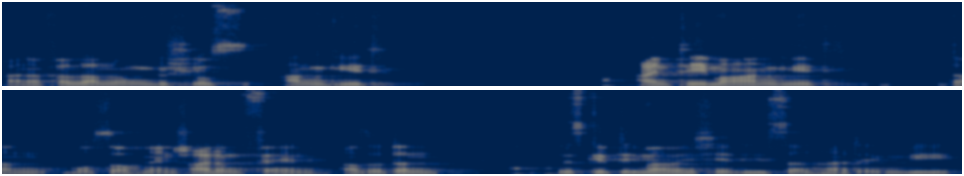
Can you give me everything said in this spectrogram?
bei einer Versammlung einen Beschluss angeht, ein Thema angeht, dann muss auch eine Entscheidung fällen. Also dann, es gibt immer welche, die es dann halt irgendwie,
